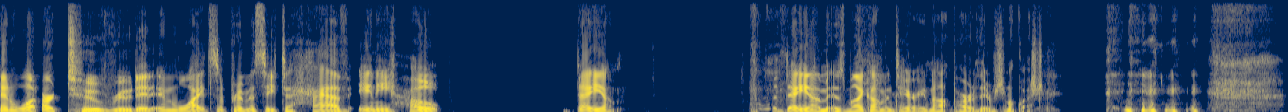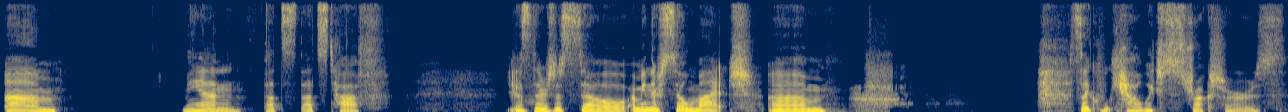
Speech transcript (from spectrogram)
and what are too rooted in white supremacy to have any hope? Damn. The damn is my commentary, not part of the original question. um man, that's that's tough. Yeah. Because there's just so I mean, there's so much. Um it's like yeah, which structures?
